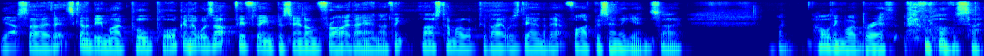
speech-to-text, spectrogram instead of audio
yeah. So that's going to be my pulled pork. And it was up 15% on Friday. And I think last time I looked today, it was down about 5% again. So I'm holding my breath while I'm saying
